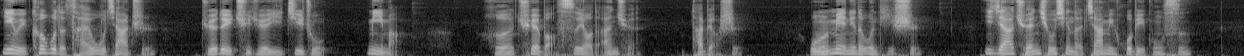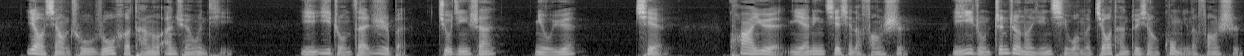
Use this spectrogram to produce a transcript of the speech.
因为客户的财务价值绝对取决于记住密码和确保私钥的安全。他表示：“我们面临的问题是。”一家全球性的加密货币公司要想出如何谈论安全问题，以一种在日本、旧金山、纽约且跨越年龄界限的方式，以一种真正能引起我们交谈对象共鸣的方式，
